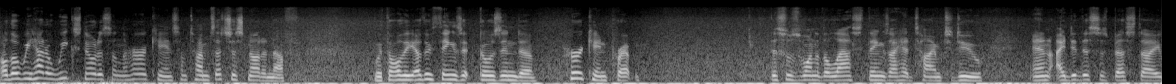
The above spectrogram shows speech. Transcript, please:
although we had a week's notice on the hurricane, sometimes that's just not enough. With all the other things that goes into hurricane prep, this was one of the last things I had time to do. And I did this as best I,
